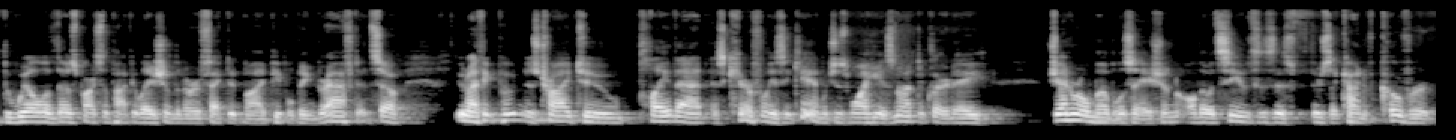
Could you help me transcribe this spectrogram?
the will of those parts of the population that are affected by people being drafted. So, you know, I think Putin has tried to play that as carefully as he can, which is why he has not declared a general mobilization, although it seems as if there's a kind of covert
